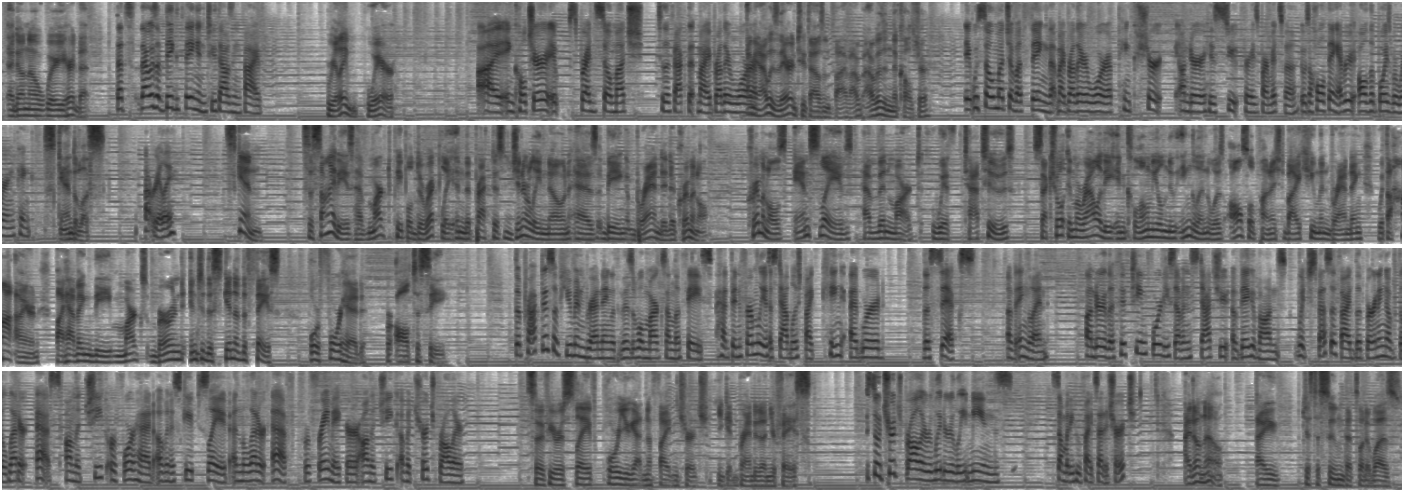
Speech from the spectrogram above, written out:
I don't know where you heard that. That's that was a big thing in 2005. Really? Where? uh, in culture, it spread so much to the fact that my brother wore. I mean, I was there in 2005. I, I was in the culture. It was so much of a thing that my brother wore a pink shirt under his suit for his bar mitzvah. It was a whole thing. Every all the boys were wearing pink. Scandalous. Not really. Skin. Societies have marked people directly in the practice generally known as being branded a criminal. Criminals and slaves have been marked with tattoos, Sexual immorality in colonial New England was also punished by human branding with a hot iron by having the marks burned into the skin of the face or forehead for all to see. The practice of human branding with visible marks on the face had been firmly established by King Edward VI of England under the 1547 Statute of Vagabonds, which specified the burning of the letter S on the cheek or forehead of an escaped slave and the letter F for Fraymaker on the cheek of a church brawler. So if you were a slave or you got in a fight in church, you get branded on your face. So church brawler literally means somebody who fights at a church? I don't know. I just assumed that's what it was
